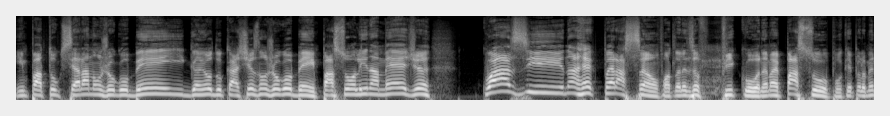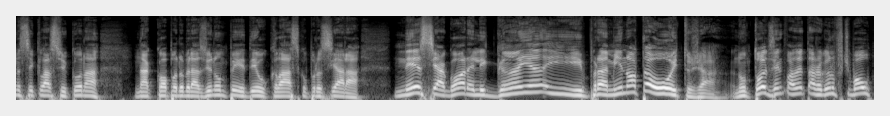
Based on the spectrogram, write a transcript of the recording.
empatou com o Ceará, não jogou bem, e ganhou do Caxias, não jogou bem. Passou ali na média, quase na recuperação. Fortaleza ficou, né? Mas passou, porque pelo menos se classificou na, na Copa do Brasil e não perdeu o clássico pro Ceará. Nesse agora ele ganha e para mim nota 8 já. Não tô dizendo que o Fortaleza tá jogando futebol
